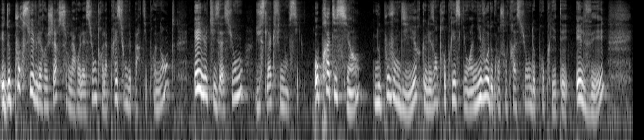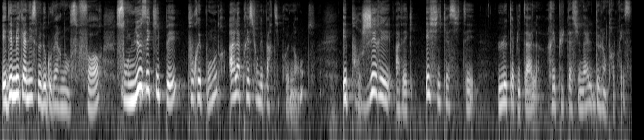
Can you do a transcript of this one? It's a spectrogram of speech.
est de poursuivre les recherches sur la relation entre la pression des parties prenantes et l'utilisation du slack financier. Aux praticiens, nous pouvons dire que les entreprises qui ont un niveau de concentration de propriété élevé et des mécanismes de gouvernance forts sont mieux équipées pour répondre à la pression des parties prenantes et pour gérer avec efficacité le capital réputationnel de l'entreprise.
